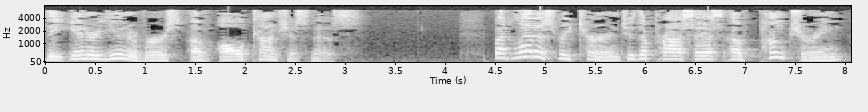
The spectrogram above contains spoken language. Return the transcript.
the inner universe of all consciousness. But let us return to the process of puncturing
